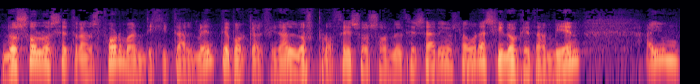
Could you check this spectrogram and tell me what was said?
no solo se transforman digitalmente, porque al final los procesos son necesarios, Laura, sino que también hay un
